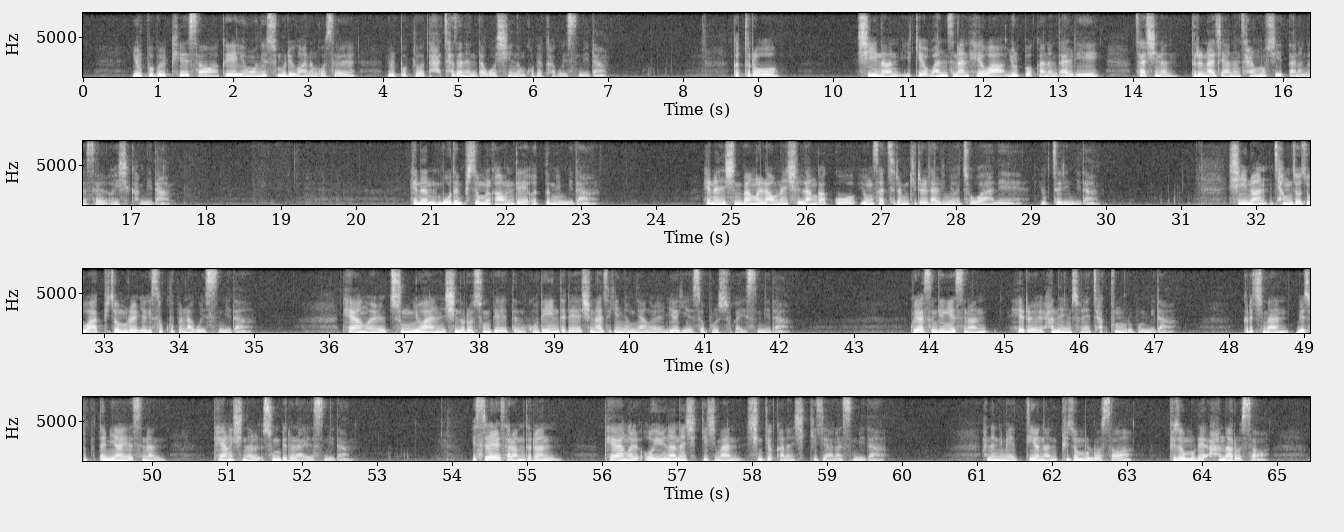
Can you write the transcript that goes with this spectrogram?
율법을 피해서 그의 영혼이 숨으려고 하는 곳을 율법도 다 찾아낸다고 시인은 고백하고 있습니다. 끝으로 시인은 이렇게 완전한 해와 율법과는 달리 자신은 드러나지 않은 잘못이 있다는 것을 의식합니다. 해는 모든 피조물 가운데 어뜸입니다. 해는 신방을 나오는 신랑 같고 용사처럼 길을 달리며 좋아하네. 6절입니다. 시인은 창조주와 피조물을 여기서 구분하고 있습니다. 태양을 중요한 신으로 숭배했던 고대인들의 신화적인 영향을 여기에서 볼 수가 있습니다. 구약 성경에서는 해를 하느님 손의 작품으로 봅니다. 그렇지만 메소포타미아에서는 태양신을 숭배를 하였습니다. 이스라엘 사람들은 태양을 어윤하는 시키지만 신격화는 시키지 않았습니다. 하느님의 뛰어난 피조물로서 피조물의 하나로서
